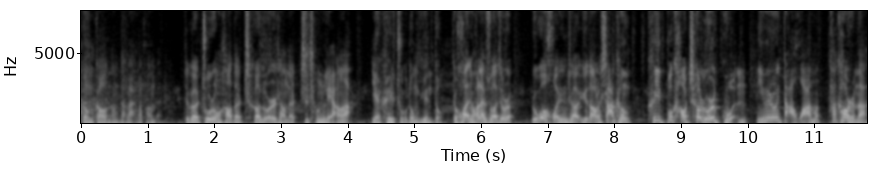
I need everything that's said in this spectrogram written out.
更高能的来了，朋友们，这个祝融号的车轮上的支撑梁啊，也可以主动运动。就换句话来说，就是如果火星车遇到了沙坑，可以不靠车轮滚，因为容易打滑吗。它靠什么？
